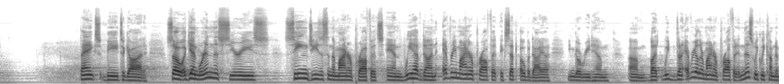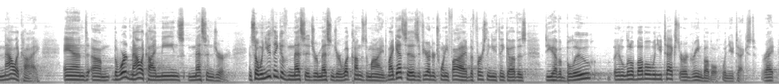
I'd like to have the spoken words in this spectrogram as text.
Thanks be to God. So, again, we're in this series, Seeing Jesus in the Minor Prophets, and we have done every minor prophet except Obadiah. You can go read him. Um, but we've done every other minor prophet. And this week we come to Malachi. And um, the word Malachi means messenger. And so when you think of message or messenger, what comes to mind? My guess is if you're under 25, the first thing you think of is do you have a blue in a little bubble when you text or a green bubble when you text, right?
